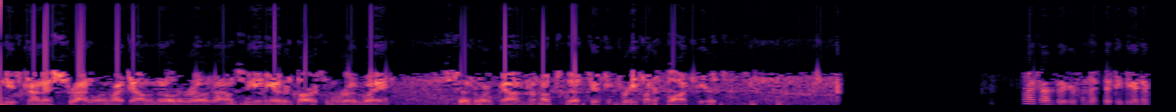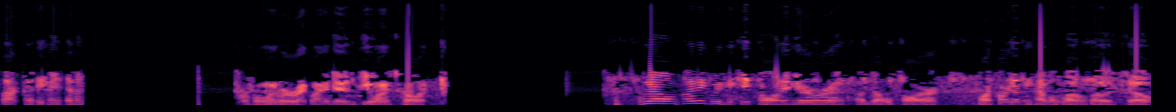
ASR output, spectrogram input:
He's kind of straddling right down the middle of the road. I don't see any other cars on the roadway. So northbound up uh, to the 5300 block here. My Northbound Vickery from the 5300 block, 2027. Purple one, we're right behind you. Do you want us to call it? No, I think we can keep calling it here. We're a, a double car. Our car doesn't have a low mode, so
